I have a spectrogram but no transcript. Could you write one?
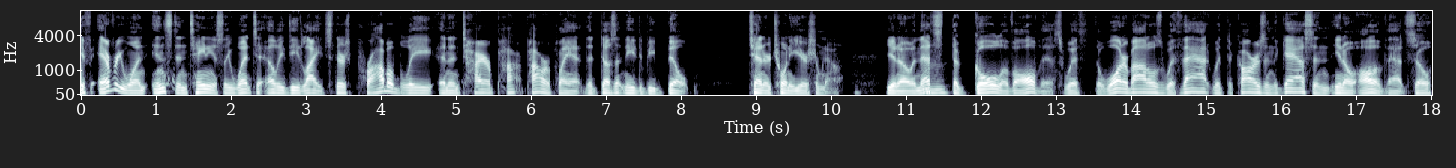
if everyone instantaneously went to LED lights, there's probably an entire power plant that doesn't need to be built 10 or 20 years from now. You know, and that's mm-hmm. the goal of all this with the water bottles, with that, with the cars and the gas, and, you know, all of that. So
